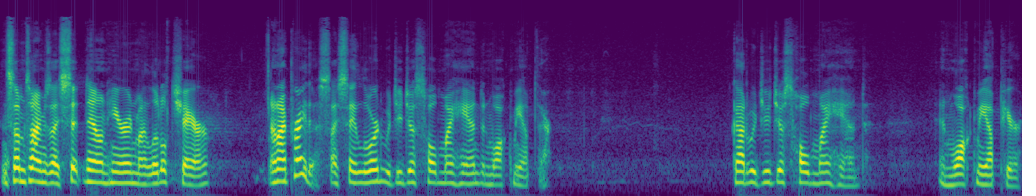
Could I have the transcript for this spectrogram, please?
And sometimes I sit down here in my little chair and I pray this. I say, Lord, would you just hold my hand and walk me up there? God, would you just hold my hand and walk me up here?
